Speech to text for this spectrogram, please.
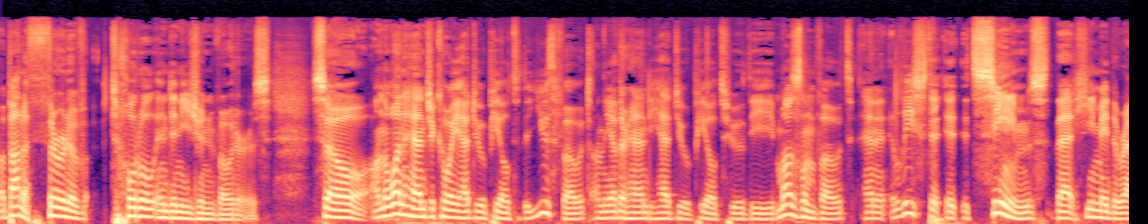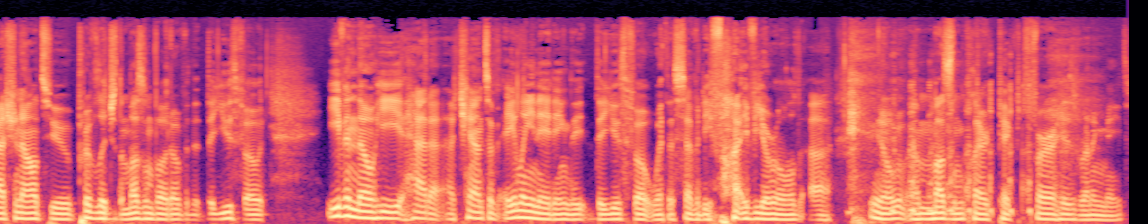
about a third of total Indonesian voters. So on the one hand, Jokowi had to appeal to the youth vote. On the other hand, he had to appeal to the Muslim vote. And at least it, it, it seems that he made the rationale to privilege the Muslim vote over the, the youth vote even though he had a, a, chance of alienating the, the youth vote with a 75 year old, uh, you know, a Muslim cleric picked for his running mate.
